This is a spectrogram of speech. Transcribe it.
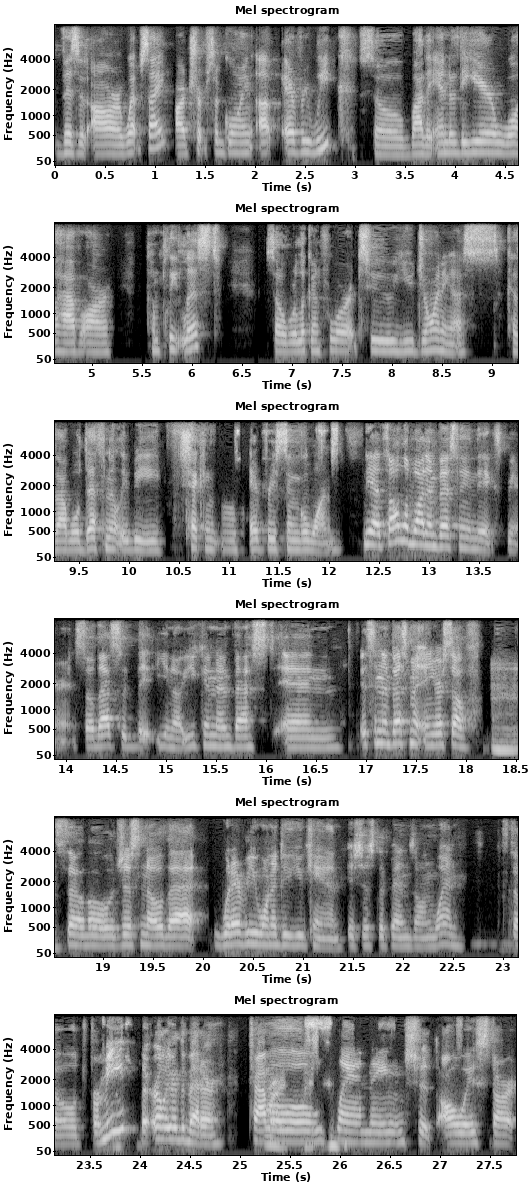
visit our website. Our trips are going up every week. So by the end of the year, we'll have our complete list. So we're looking forward to you joining us because I will definitely be checking every single one. Yeah, it's all about investing in the experience. So that's a, you know you can invest in it's an investment in yourself. Mm-hmm. So just know that whatever you want to do, you can. It just depends on when. So for me, the earlier the better. Travel right. planning should always start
